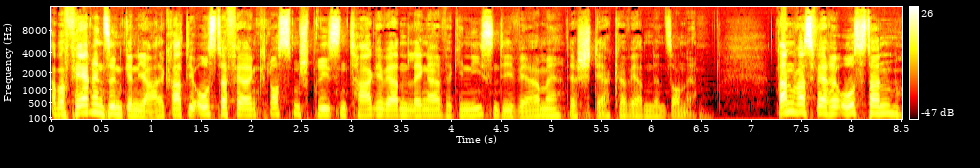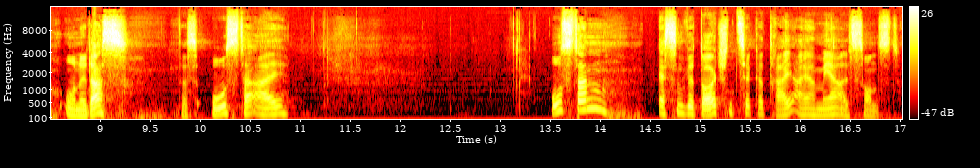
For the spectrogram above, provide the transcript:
Aber Ferien sind genial. Gerade die Osterferien, Knospen sprießen, Tage werden länger, wir genießen die Wärme der stärker werdenden Sonne. Dann, was wäre Ostern ohne das? Das Osterei. Ostern essen wir Deutschen circa drei Eier mehr als sonst.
